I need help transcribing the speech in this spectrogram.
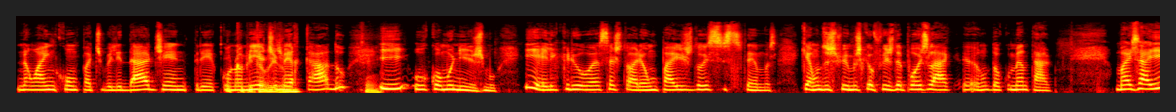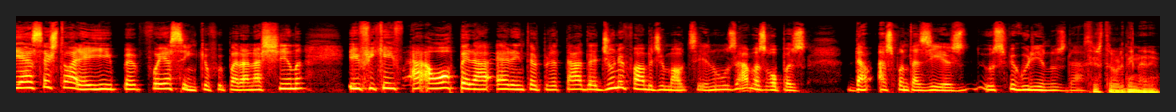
Não há incompatibilidade entre economia de mercado Sim. e o comunismo. E ele criou essa história, Um País, Dois Sistemas, que é um dos filmes que eu fiz depois lá, é um documentário. Mas aí essa história, e eh, foi assim que eu fui parar na China e fiquei. A ópera era interpretada de uniforme de Mao Tse, não usava as roupas, da, as fantasias, os figurinos da. Isso é extraordinário.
